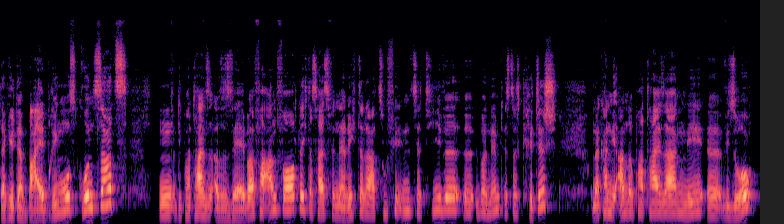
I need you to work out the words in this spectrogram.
Da gilt der Beibringungsgrundsatz. Hm, die Parteien sind also selber verantwortlich. Das heißt, wenn der Richter da zu viel Initiative äh, übernimmt, ist das kritisch. Und dann kann die andere Partei sagen, nee, äh, wieso?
